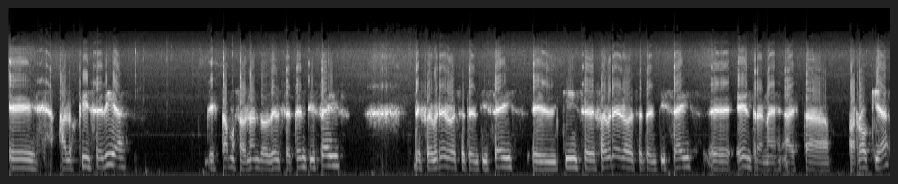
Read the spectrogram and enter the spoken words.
Eh, a los 15 días, estamos hablando del 76, de febrero del 76, el 15 de febrero del 76, eh, entran a esta parroquia,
